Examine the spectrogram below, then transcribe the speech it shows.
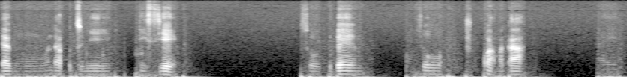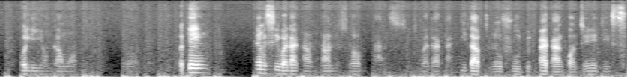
they've been wonderful to me this year. So to them, so Chukwamaka, my only younger one. So, okay, let me see whether I can round this up and see whether I can eat afternoon food before I can continue this.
